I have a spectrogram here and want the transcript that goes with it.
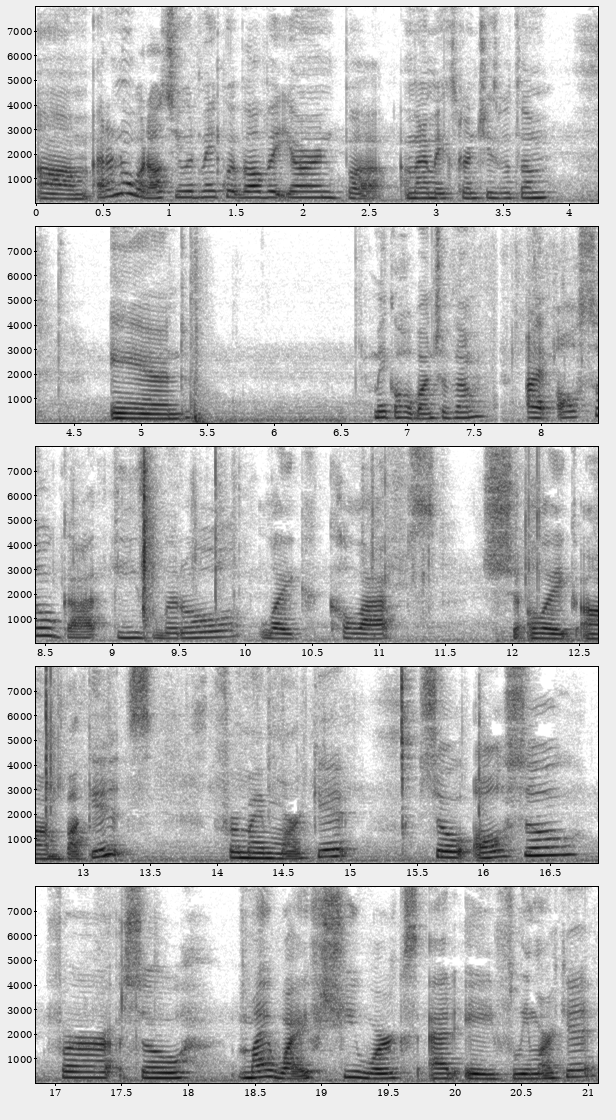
Um, I don't know what else you would make with velvet yarn, but I'm going to make scrunchies with them. And make a whole bunch of them. I also got these little like collapse like um, buckets for my market. So also for so my wife she works at a flea market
